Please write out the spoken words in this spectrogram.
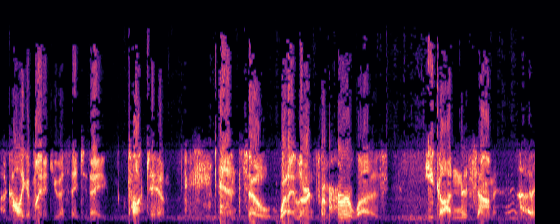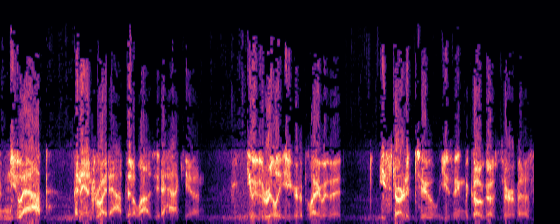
a colleague of mine at USA Today, talked to him. And so what I learned from her was he'd gotten this um, new app, an Android app that allows you to hack in. He was really eager to play with it. He started to using the GoGo service.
